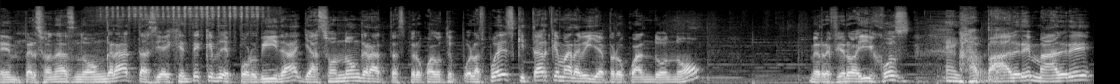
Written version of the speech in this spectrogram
en personas no gratas. Y hay gente que de por vida ya son no gratas. Pero cuando te las puedes quitar, qué maravilla. Pero cuando no, me refiero a hijos, a padre, madre,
